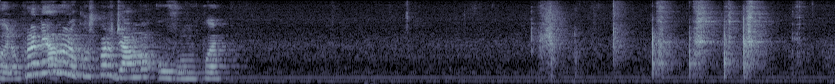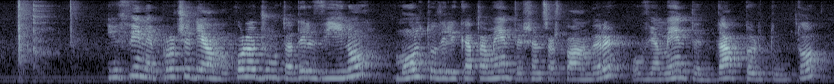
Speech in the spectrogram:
Poi lo prendiamo e lo cospargiamo ovunque. Infine procediamo con l'aggiunta del vino, molto delicatamente senza spandere, ovviamente dappertutto.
